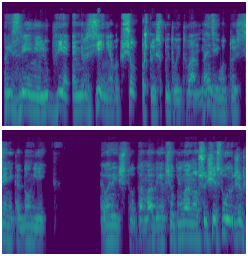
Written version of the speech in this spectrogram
презрения, любви, омерзения, вот все, что испытывает Ван. Знаете, вот той сцене, когда он ей говорит, что там, Ада, я все понимаю, но существует же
